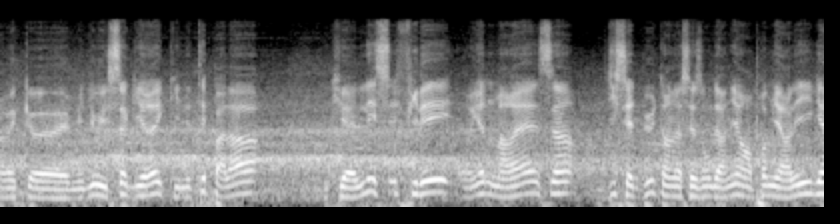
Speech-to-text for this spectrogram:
avec euh, Emilio Issaguirre qui n'était pas là, qui a laissé filer Ryan Mahrez. 17 buts hein, la saison dernière en première ligue.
